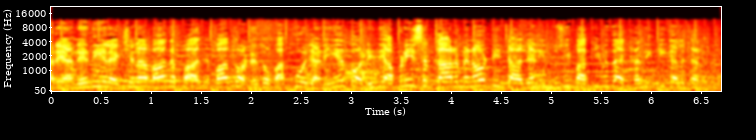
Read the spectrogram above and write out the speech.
ਹਰਿਆਣੇ ਦੀ ਇਲੈਕਸ਼ਨਾਂ ਬਾਅਦ ਭਾਜਪਾ ਤੁਹਾਡੇ ਤੋਂ ਵੱਖ ਹੋ ਜਾਣੀ ਹੈ। ਤੁਹਾਡੀ ਦੀ ਆਪਣੀ ਸਰਕਾਰ ਮਿਨੋਰਟੀ ਚ ਆ ਜਾਣੀ। ਤੁਸੀਂ ਬਾਕੀ ਵਿਧਾਇਕਾਂ ਦੀ ਕੀ ਗੱਲ ਕਰਦੇ ਹੋ?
